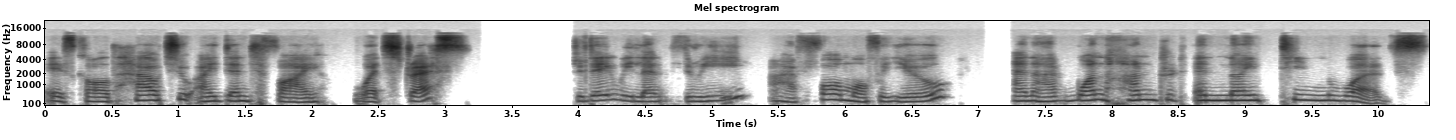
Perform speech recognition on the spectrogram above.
It's called How to Identify Word Stress. Today we learned three. I have four more for you. And I have 119 words,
